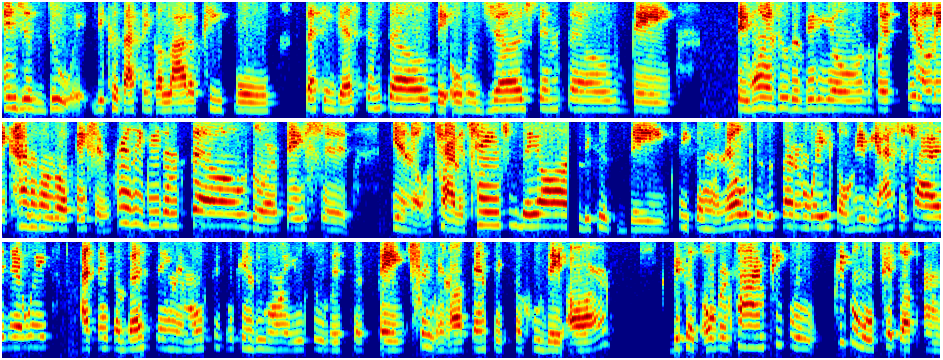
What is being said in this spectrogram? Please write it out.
and just do it because I think a lot of people second guess themselves, they overjudge themselves, they they want to do the videos, but you know they kind of don't know if they should really be themselves or if they should, you know, try to change who they are because they see someone else is a certain way, so maybe I should try it that way. I think the best thing that most people can do on YouTube is to stay true and authentic to who they are because over time people people will pick up on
